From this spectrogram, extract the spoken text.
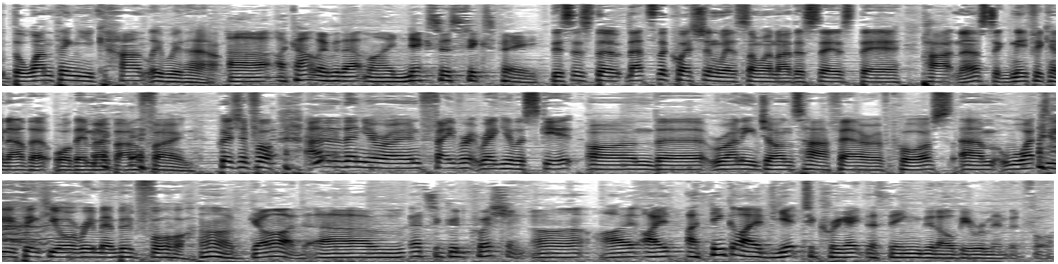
The one thing you can't live without. Uh, I can't live without my Nexus 6P. This is the that's the question where someone either says their partner, significant other, or their mobile phone. Question four: Other than your own favourite regular skit on the Ronnie Johns half hour, of course, um, what do you think you're remembered for? Oh God, um, that's a good question. Uh, I, I I think I have yet to create the thing that I'll be remembered for.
